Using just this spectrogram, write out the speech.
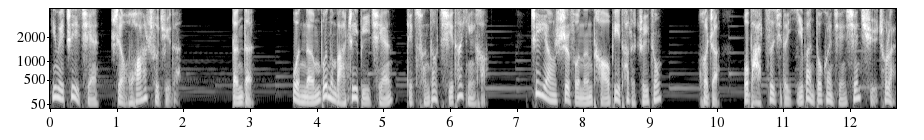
因为这钱是要花出去的。等等，我能不能把这笔钱给存到其他银行？这样是否能逃避他的追踪？或者我把自己的一万多块钱先取出来，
